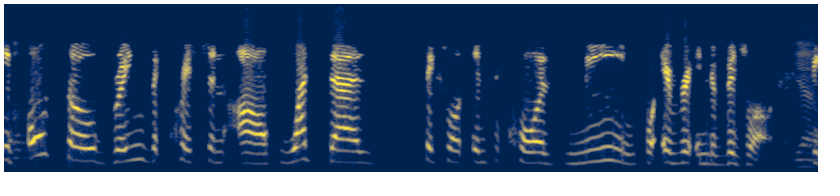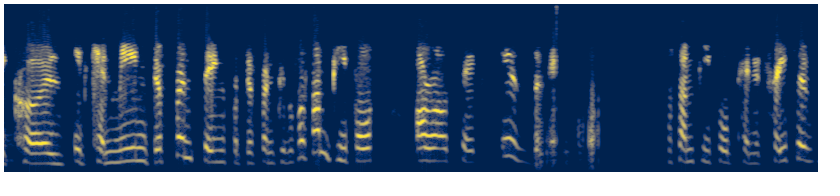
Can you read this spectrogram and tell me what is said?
It also brings the question of what does sexual intercourse mean for every individual? Yeah. because it can mean different things for different people. For some people, oral sex is the main course. For some people, penetrative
